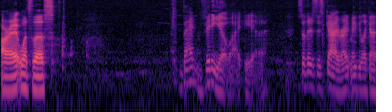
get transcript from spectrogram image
All right, what's this? Bad video idea. So there's this guy, right? Maybe like a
